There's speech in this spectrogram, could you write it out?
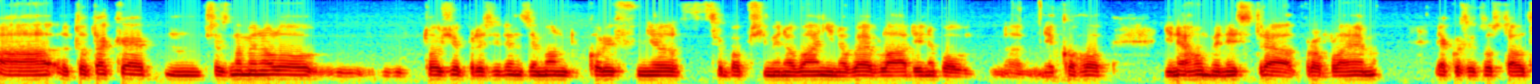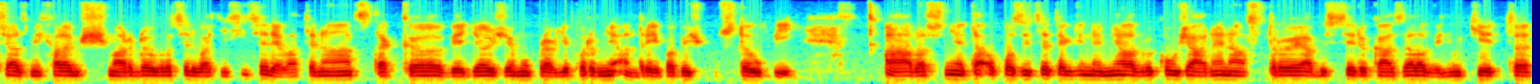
A to také hm, přeznamenalo to, že prezident Zeman, kdykoliv měl třeba při jmenování nové vlády nebo eh, někoho jiného ministra problém, jako se to stalo třeba s Michalem Šmardou v roce 2019, tak eh, věděl, že mu pravděpodobně Andrej Babiš ustoupí. A vlastně ta opozice tehdy neměla v rukou žádné nástroje, aby si dokázala vynutit eh,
